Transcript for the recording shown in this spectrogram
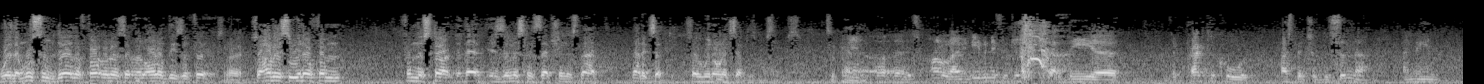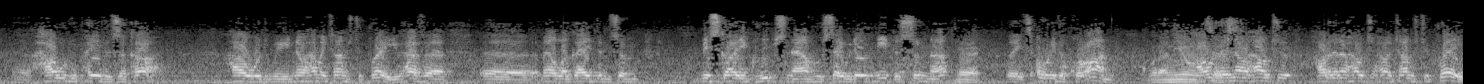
where the Muslims they're the front runners on all of these affairs. Right. So obviously we know from from the start that that is a misconception that's not not accepted. So we don't accept as Muslims. Yeah, uh, uh, subhanAllah, I mean, even if you just look at the, uh, the practical aspects of the sunnah, I mean, uh, how would we pay the zakah? How would we know how many times to pray? You have, uh, uh, may Allah guide them, some misguided groups now who say we don't need the sunnah, Right. but it's only the Quran. What I knew How do they know how to? How do they know how, to, how many times to pray?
